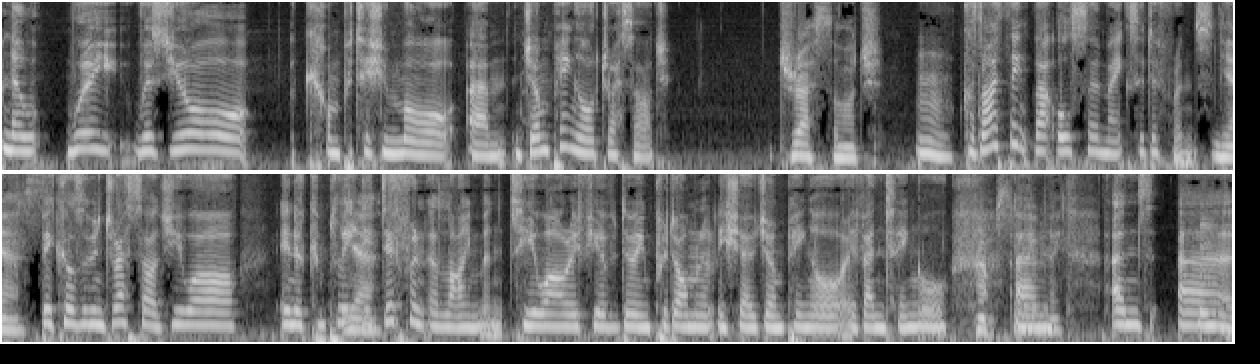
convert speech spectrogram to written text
Now, were you, was your competition more um, jumping or dressage? Dressage. Because I think that also makes a difference. Yes. Because in dressage, you are in a completely Yes. different alignment to you are if you're doing predominantly show jumping or eventing or Absolutely. Um, and uh,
